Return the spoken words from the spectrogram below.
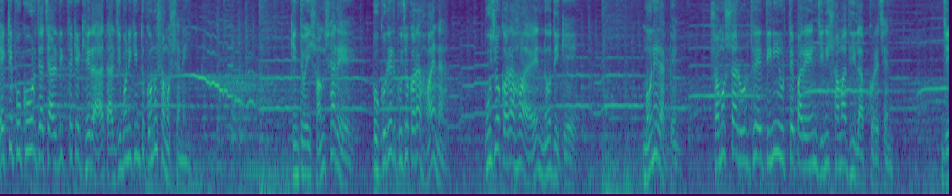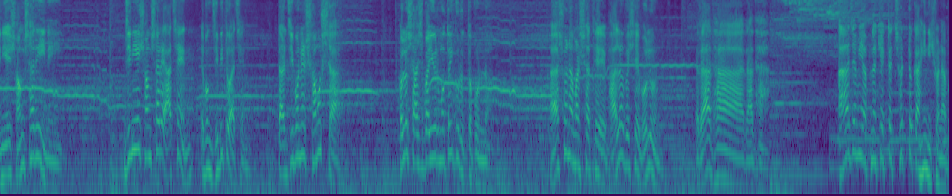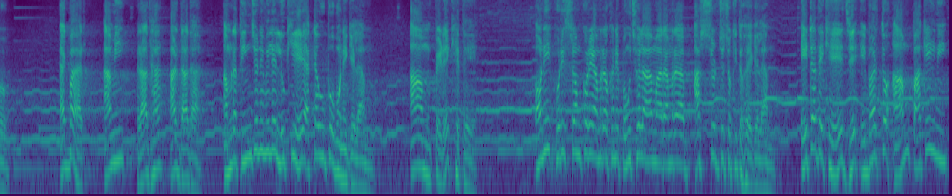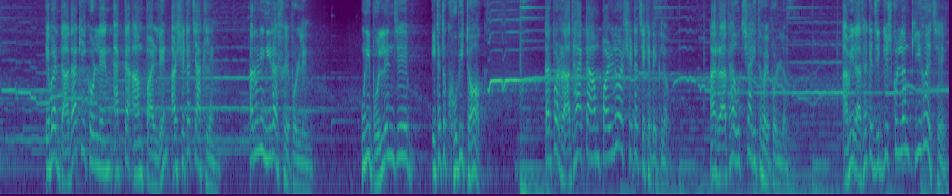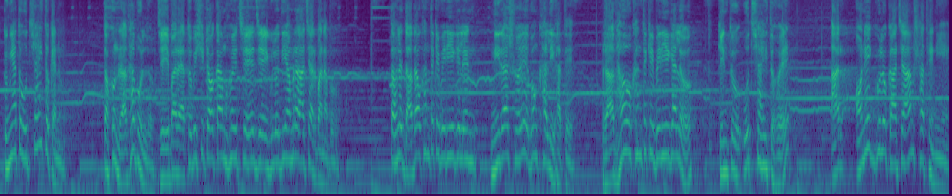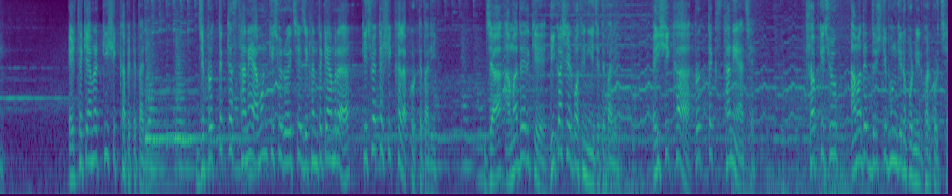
একটি পুকুর যা চারদিক থেকে ঘেরা, তার জীবনে কিন্তু কোনো সমস্যা নেই। কিন্তু এই সংসারে পুকুরের পুজো করা হয় না। পুজো করা হয় নদীকে। মনে রাখবেন, সমস্যার ঊর্ধ্বে তিনি উঠতে পারেন যিনি সমাধি লাভ করেছেন। যিনি এই সংসারেই নেই। যিনি এই সংসারে আছেন এবং জীবিত আছেন, তার জীবনের সমস্যা হলো শ্বাসবায়ুর মতোই গুরুত্বপূর্ণ। আসুন আমার সাথে ভালোবেসে বলুন, রাধা রাধা। আজ আমি আপনাকে একটা ছোট্ট কাহিনী শোনাবো। একবার আমি, রাধা আর দাদা, আমরা তিনজনে মিলে লুকিয়ে একটা উপবনে গেলাম, আম পেড়ে খেতে। অনেক পরিশ্রম করে আমরা ওখানে পৌঁছলাম আর আমরা আশ্চর্যচকিত হয়ে গেলাম। এটা দেখে যে এবার তো আম পাকেইনি। এবার দাদা কি করলেন? একটা আম পারলেন আর সেটা চাকলেন। আর উনি নিরাশ হয়ে পড়লেন। উনি বললেন যে, এটা তো খুবই টক। তারপর রাধা একটা আম পারল আর সেটা চেখে দেখল। আর রাধা উৎসাহিত হয়ে পড়ল। আমি রাধাকে জিজ্ঞেস করলাম, কি হয়েছে? তুমি এত উৎসাহিত কেন? তখন রাধা বলল, যে এবার এত বেশি টক আম হয়েছে যে এগুলো দিয়ে আমরা আচার বানাবো। তাহলে দাদা ওখান থেকে বেরিয়ে গেলেন নিরাশ হয়ে এবং খালি হাতে। রাধাও ওখান থেকে বেরিয়ে গেল, কিন্তু উৎসাহিত হয়ে আর অনেকগুলো কাঁচা আম সাথে নিয়ে। এর থেকে আমরা কি শিক্ষা পেতে পারি? যে প্রত্যেকটা স্থানে এমন কিছু রয়েছে যেখান থেকে আমরা কিছু একটা শিক্ষা লাভ করতে পারি, যা আমাদেরকে বিকাশের পথে নিয়ে যেতে পারে। এই শিক্ষা প্রত্যেক স্থানে আছে। সবকিছু আমাদের দৃষ্টিভঙ্গির উপর নির্ভর করছে।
